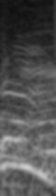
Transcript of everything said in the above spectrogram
はい。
